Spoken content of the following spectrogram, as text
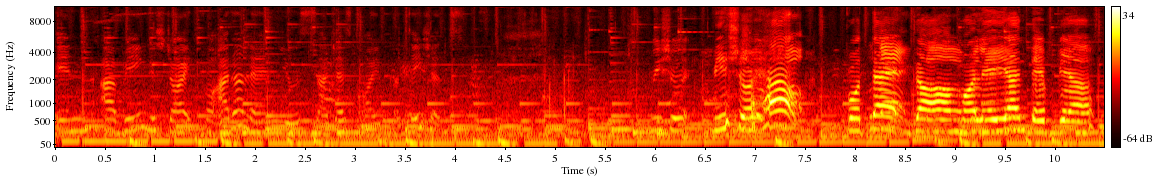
in are being destroyed for other land use such as oil plantations. We should, we should help protect the Malayan tapir.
